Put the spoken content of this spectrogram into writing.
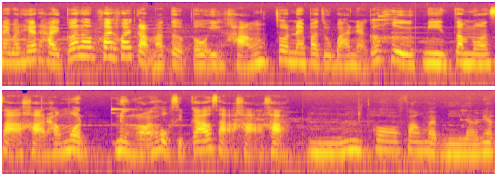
ในประเทศไทยก็เริ่มค่อยๆ กลับมาเติบโตอีกครั้ง จนในปัจจุบันเนี่ยก็คือมีจำนวนสาขาทั้งหมด169 สาขาค่ะ อืม พอฟังแบบนี้แล้วเนี่ย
